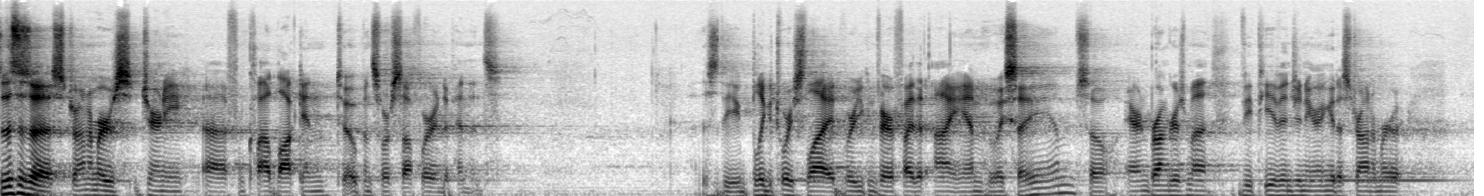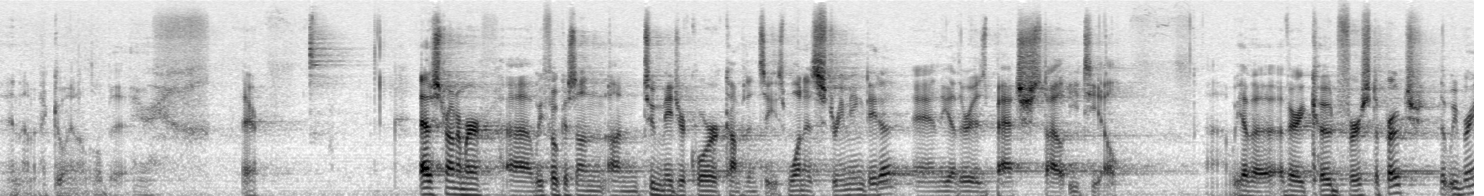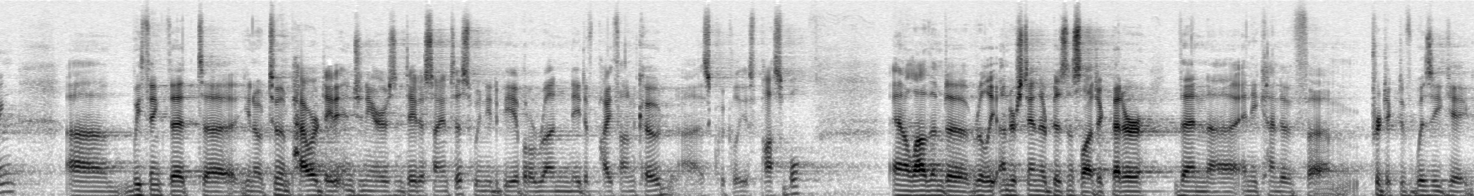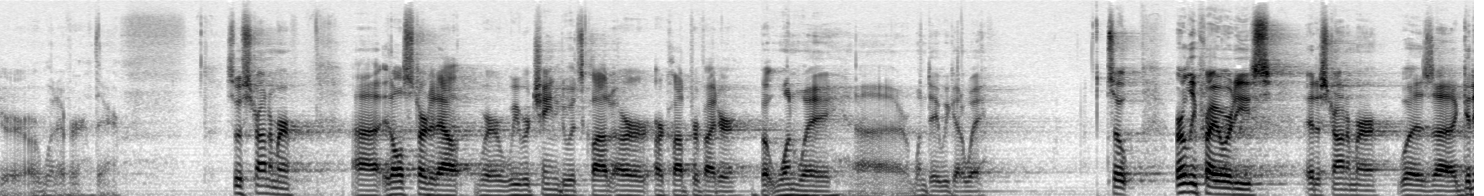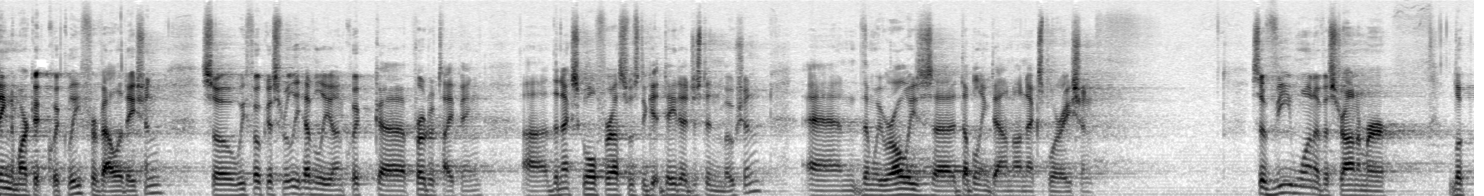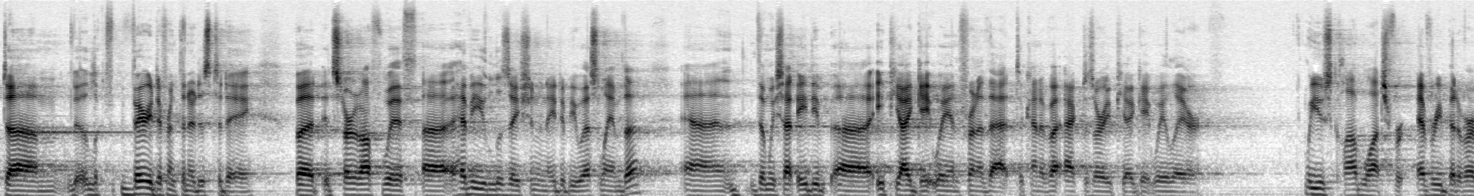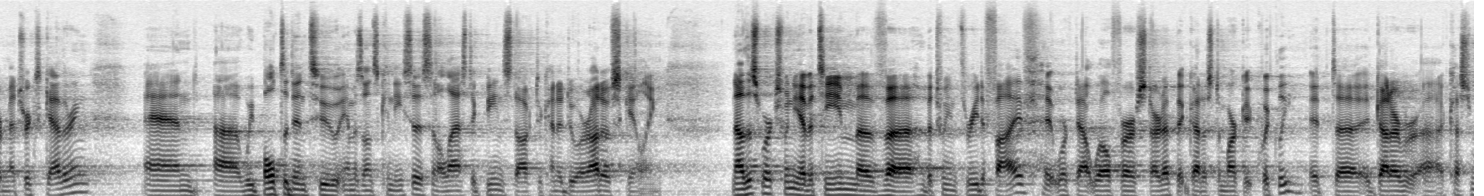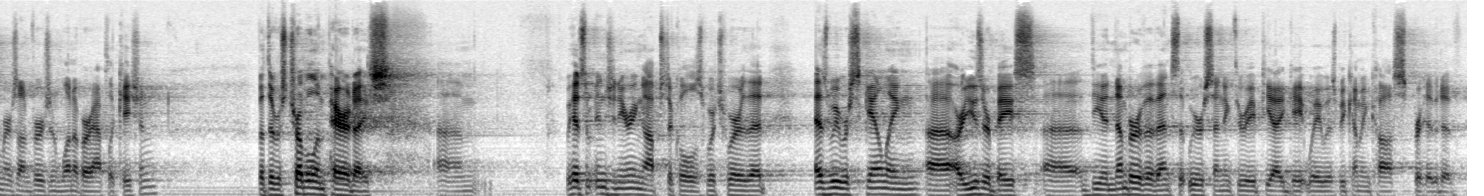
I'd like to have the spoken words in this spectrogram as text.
So this is a astronomer's journey uh, from cloud lock-in to open source software independence. This is the obligatory slide where you can verify that I am who I say I am. So Aaron Brongersma, VP of Engineering at Astronomer, and I'm gonna go in a little bit here. There. At Astronomer, uh, we focus on, on two major core competencies. One is streaming data, and the other is batch style ETL. Uh, we have a, a very code-first approach that we bring. Um, we think that uh, you know, to empower data engineers and data scientists, we need to be able to run native Python code uh, as quickly as possible and allow them to really understand their business logic better than uh, any kind of um, predictive WYSIWYG or, or, whatever there. So Astronomer, uh, it all started out where we were chained to its cloud, our, our cloud provider, but one way, uh, one day we got away. So early priorities at Astronomer was uh, getting to market quickly for validation. So we focused really heavily on quick uh, prototyping. Uh, the next goal for us was to get data just in motion, and then we were always uh, doubling down on exploration. So V1 of Astronomer looked, um, looked very different than it is today, but it started off with uh, heavy utilization in AWS Lambda, and then we set AD, uh, API gateway in front of that to kind of act as our API gateway layer. We use CloudWatch for every bit of our metrics gathering, and uh, we bolted into Amazon's Kinesis and Elastic Beanstalk to kind of do our auto scaling. Now this works when you have a team of uh, between three to five. It worked out well for our startup. It got us to market quickly. It, uh, it got our uh, customers on version one of our application. But there was trouble in paradise. Um, we had some engineering obstacles, which were that as we were scaling uh, our user base, uh, the number of events that we were sending through API Gateway was becoming cost prohibitive.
